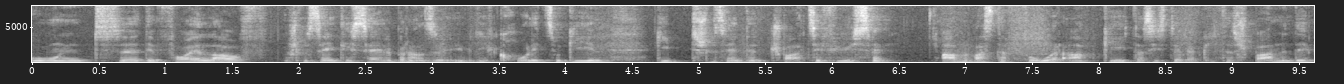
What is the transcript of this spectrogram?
und äh, dem Feuerlauf schlussendlich selber, also über die Kohle zu gehen, gibt schlussendlich schwarze Füße. Aber was davor abgeht, das ist ja wirklich das Spannende.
